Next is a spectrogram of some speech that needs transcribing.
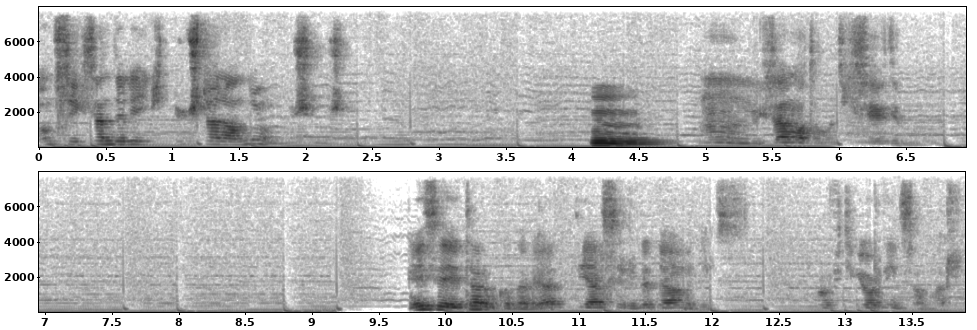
Oğlum 80 deli 3 tane anlıyor mu? Düşün düşün. Hmm. Hmm, güzel matematik sevdim. Neyse yeter bu kadar ya. Diğer seride devam ederiz. Profiti gördü insanlar.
